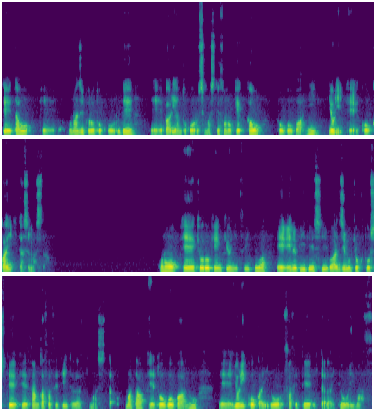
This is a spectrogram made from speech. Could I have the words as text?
データを、え、同じプロトコールで、え、バリアントコールしまして、その結果を統合バーにより、え、公開いたしました。この、え、共同研究については、え、NBDC は事務局として、え、参加させていただきました。また、え、統合バーの、え、より公開をさせていただいております。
